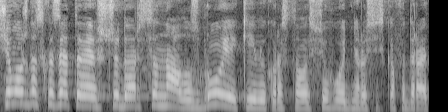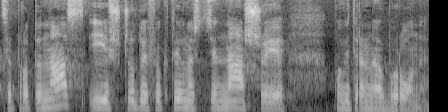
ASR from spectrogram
Що можна сказати щодо арсеналу зброї, який використала сьогодні Російська Федерація проти нас, і щодо ефективності нашої повітряної оборони?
